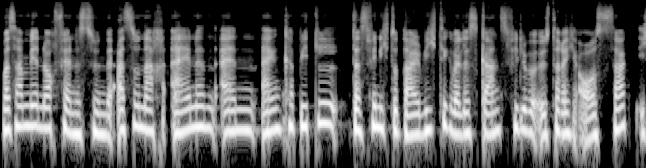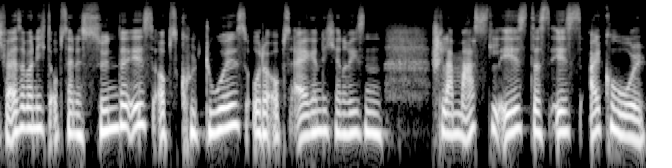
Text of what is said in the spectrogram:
was haben wir noch für eine Sünde? Also nach einem ein, ein Kapitel, das finde ich total wichtig, weil es ganz viel über Österreich aussagt. Ich weiß aber nicht, ob es eine Sünde ist, ob es Kultur ist oder ob es eigentlich ein riesen Schlamassel ist. Das ist Alkohol.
